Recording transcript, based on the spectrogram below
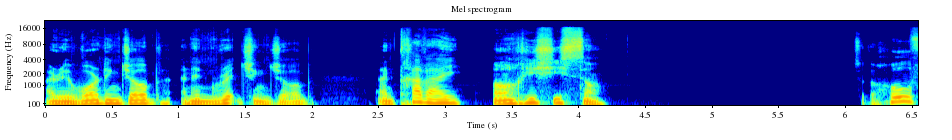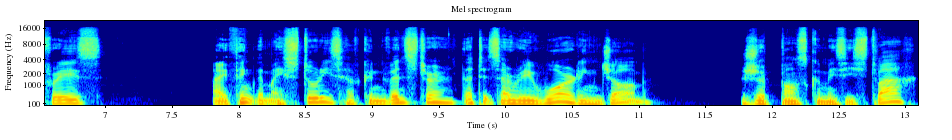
A rewarding job, an enriching job, un travail enrichissant. So the whole phrase, I think that my stories have convinced her that it's a rewarding job je pense que mes histoires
